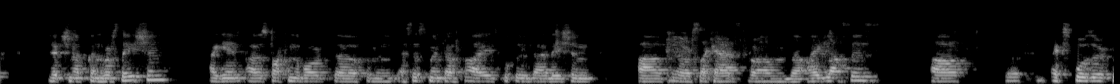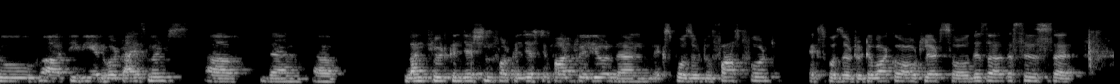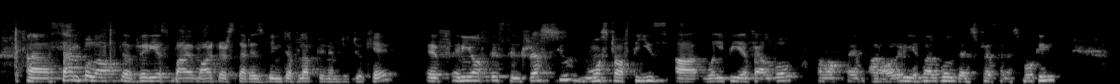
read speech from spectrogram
Detection of conversation, Again, I was talking about the from assessment of eyes, pupil dilation, uh, or saccades from the eyeglasses, uh, exposure to uh, TV advertisements, uh, then uh, lung fluid congestion for congestive heart failure, then exposure to fast food, exposure to tobacco outlets. So this, uh, this is a, sample of the various biomarkers that is being developed in MD2K. If any of this interests you, most of these uh, will be available. Some of them are already available. There's stress and smoking.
